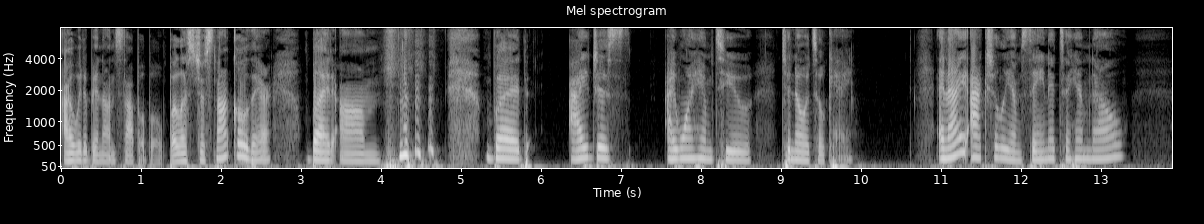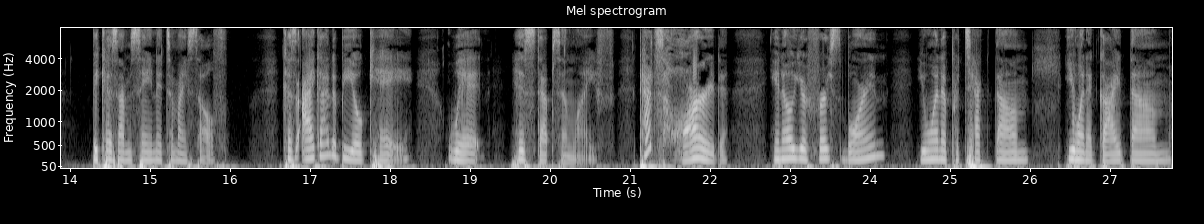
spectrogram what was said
I would have been unstoppable. But let's just not go there. But um but I just I want him to to know it's okay. And I actually am saying it to him now because I'm saying it to myself. Cuz I got to be okay with his steps in life. That's hard. You know, your firstborn, you want to protect them, you want to guide them,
